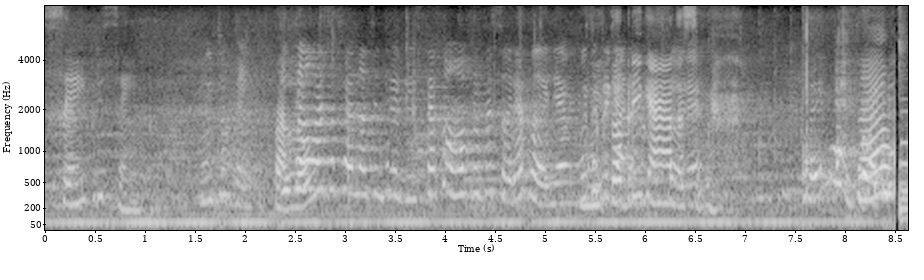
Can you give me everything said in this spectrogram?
Sempre, sempre. Muito bem. Falou? Então, essa foi a nossa entrevista com a professora Vânia. Muito, Muito obrigada. obrigada. Professora.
